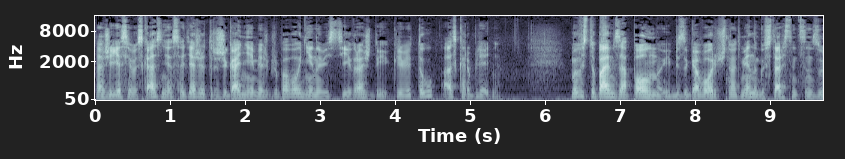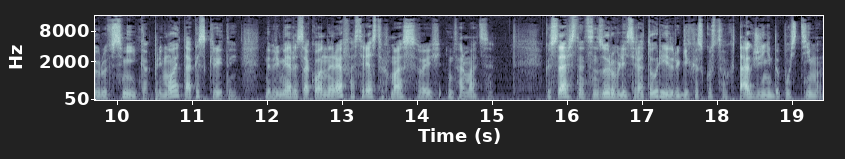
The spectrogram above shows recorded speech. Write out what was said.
даже если высказывание содержит разжигание межгрупповой ненависти и вражды, клевету, оскорбления. Мы выступаем за полную и безоговорочную отмену государственной цензуры в СМИ, как прямой, так и скрытой, например, закон РФ о средствах массовой информации. Государственная цензура в литературе и других искусствах также недопустима.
